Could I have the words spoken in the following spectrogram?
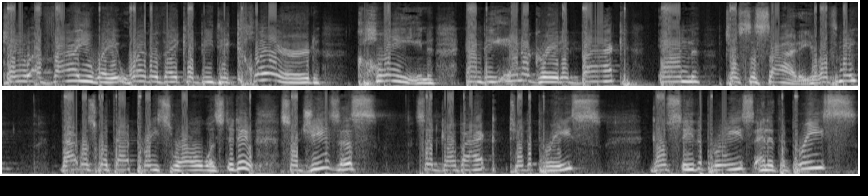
to evaluate whether they could be declared clean and be integrated back into society. You with me? That was what that priest's role was to do. So Jesus said, Go back to the priests, go see the priests, and if the priests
